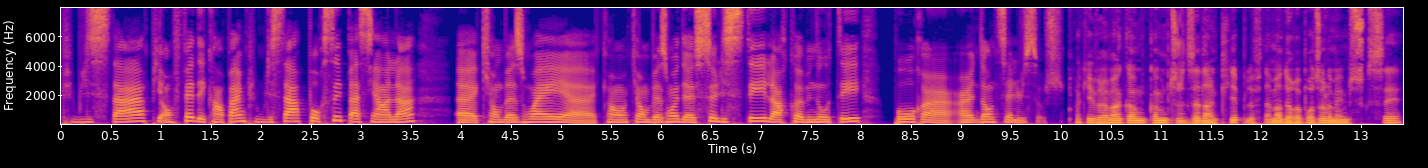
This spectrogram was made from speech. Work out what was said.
publicitaire, puis on fait des campagnes publicitaires pour ces patients-là euh, qui, ont besoin, euh, qui, ont, qui ont besoin de solliciter leur communauté pour un, un don de cellules souches. OK, vraiment, comme, comme tu le disais dans le clip, là, finalement, de reproduire le même succès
